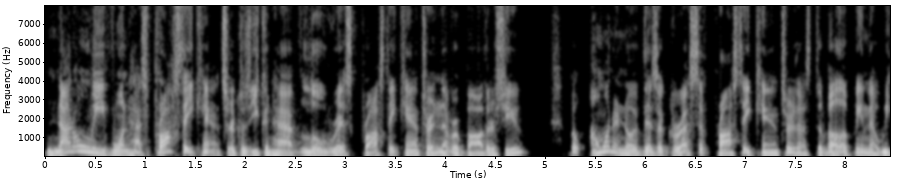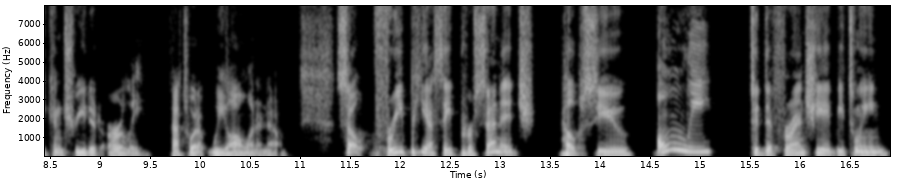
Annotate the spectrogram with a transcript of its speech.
not only if one has prostate cancer, because you can have low risk prostate cancer and never bothers you, but I want to know if there's aggressive prostate cancer that's developing that we can treat it early. That's what we all want to know. So free PSA percentage helps you only to differentiate between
